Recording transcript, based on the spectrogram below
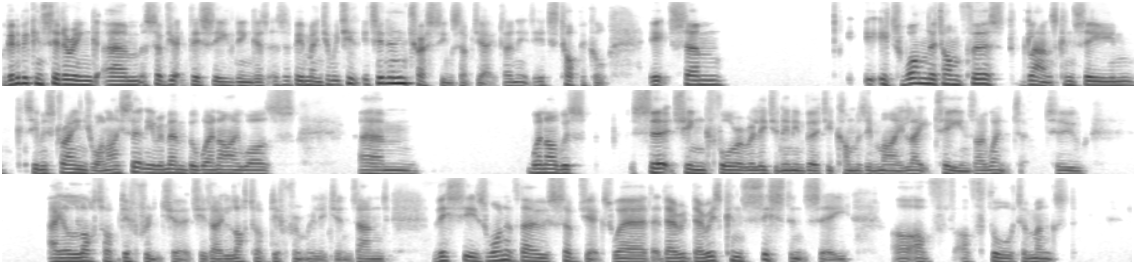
We're going to be considering um, a subject this evening, as, as, has been mentioned, which is it's an interesting subject and it, it's topical. It's um, it's one that, on first glance, can seem can seem a strange one. I certainly remember when I was um, when I was searching for a religion in inverted commas in my late teens. I went to a lot of different churches, a lot of different religions, and this is one of those subjects where there there is consistency of of thought amongst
